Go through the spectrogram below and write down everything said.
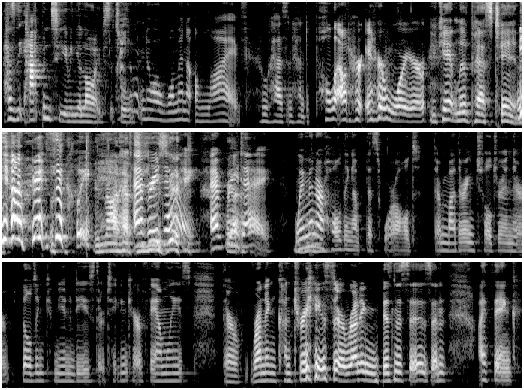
has it happened to you in your lives at all? I don't know a woman alive who hasn't had to pull out her inner warrior You can't live past 10. Yeah, basically. And not have to every use it. day. Every day, Yeah. Women are mm-hmm. holding up this world. They're mothering children, they're building communities, they're taking care of families, they're running countries, they're running businesses. And I think,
